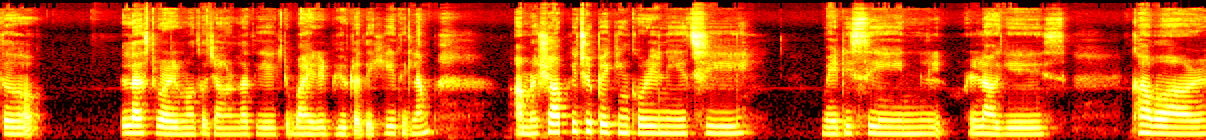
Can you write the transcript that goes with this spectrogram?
তো লাস্ট বারের মতো জানালা দিয়ে একটু বাইরের ভিউটা দেখিয়ে দিলাম। আমরা সব কিছু প্যাকিং করে নিয়েছি। মেডিসিন লাগেজ খাবার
